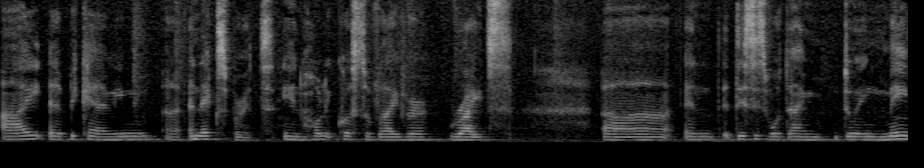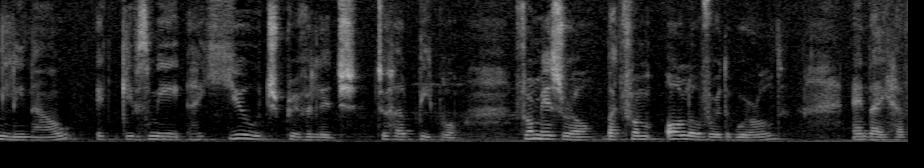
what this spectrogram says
I uh, became uh, an expert in Holocaust survivor rights. Uh, and this is what I'm doing mainly now. It gives me a huge privilege to help people from Israel, but from all over the world. And I have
